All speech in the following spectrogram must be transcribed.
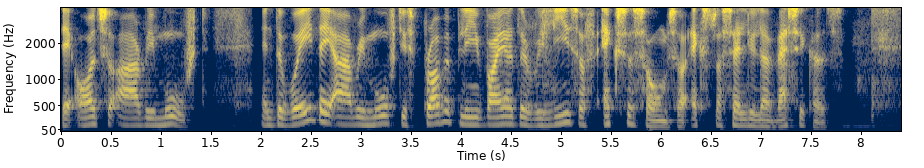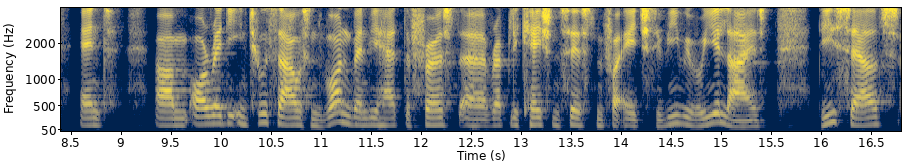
They also are removed. And the way they are removed is probably via the release of exosomes or extracellular vesicles. And um, already in 2001, when we had the first uh, replication system for HCV, we realized these cells,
